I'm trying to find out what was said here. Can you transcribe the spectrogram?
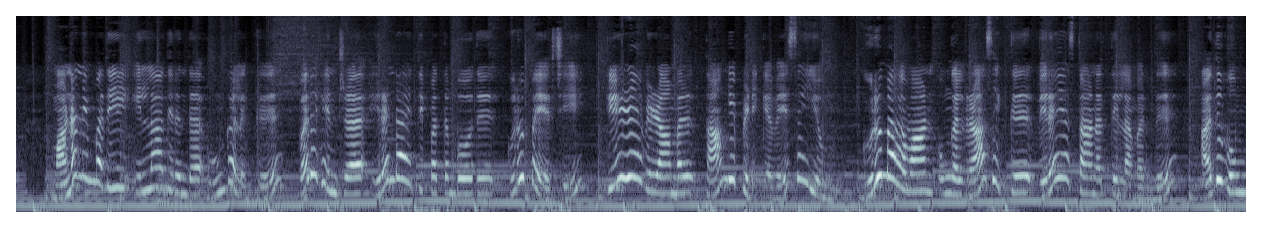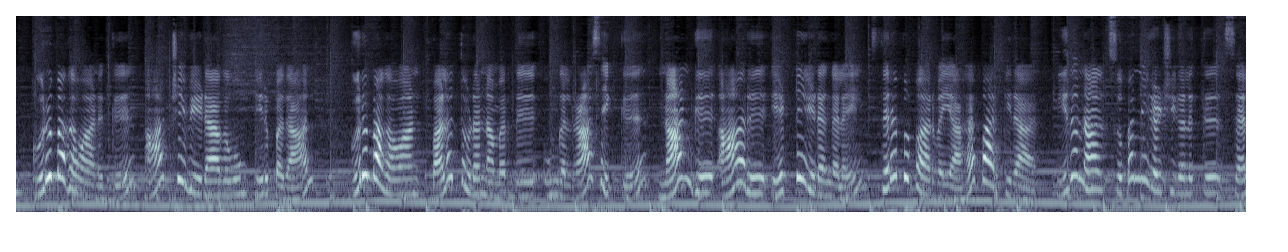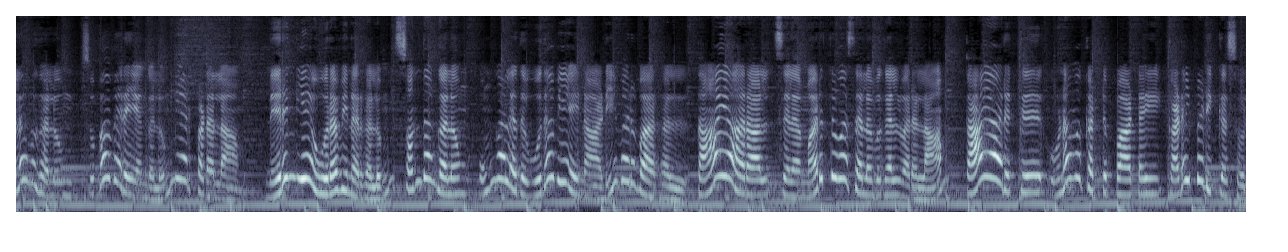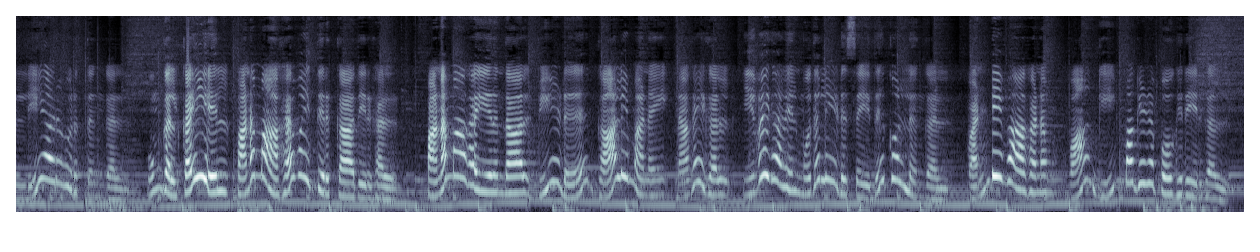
மன நிம்மதி இல்லாதிருந்த உங்களுக்கு வருகின்ற இரண்டாயிரத்தி பத்தொன்பது குரு பயிற்சி கீழே விழாமல் தாங்கி பிடிக்கவே செய்யும். குரு பகவான் உங்கள் ராசிக்கு விரயஸ்தானத்தில் அமர்ந்து அதுவும் குரு பகவானுக்கு ஆட்சி வீடாகவும் இருப்பதால் குரு பகவான் பலத்துடன் அமர்ந்து உங்கள் ராசிக்கு நான்கு ஆறு எட்டு இடங்களை சிறப்பு பார்வையாக பார்க்கிறார். இதனால் சுப நிகழ்ச்சிகளுக்கு செலவுகளும் சுப விரயங்களும் ஏற்படலாம். நெருங்கிய உறவினர்களும் சொந்தங்களும் உங்களது உதவியை நாடி வருவார்கள். தாயாரால் சில மருத்துவ செலவுகள் வரலாம். தாயாருக்கு உணவு கட்டுப்பாட்டை கடைபிடிக்க சொல்லி அறிவுறுத்துங்கள். உங்கள் கையில் பணமாக வைத்திருக்காதீர்கள். பணமாக இருந்தால் வீடு காலிமனை நகைகள் இவைகளில் முதலீடு செய்து கொள்ளுங்கள். வண்டி வாகனம் வாங்கி மகிழ போகிறீர்கள்.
